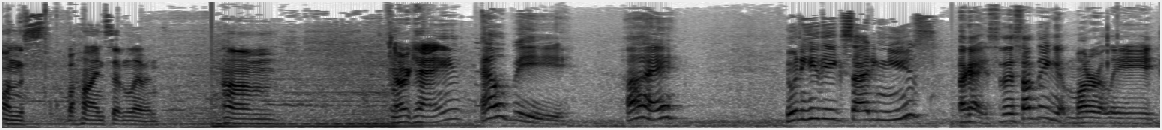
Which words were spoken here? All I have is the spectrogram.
on this behind 7-Eleven. Um. Okay. Elby. Hi. You want to hear the exciting news? Okay, so there's something moderately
